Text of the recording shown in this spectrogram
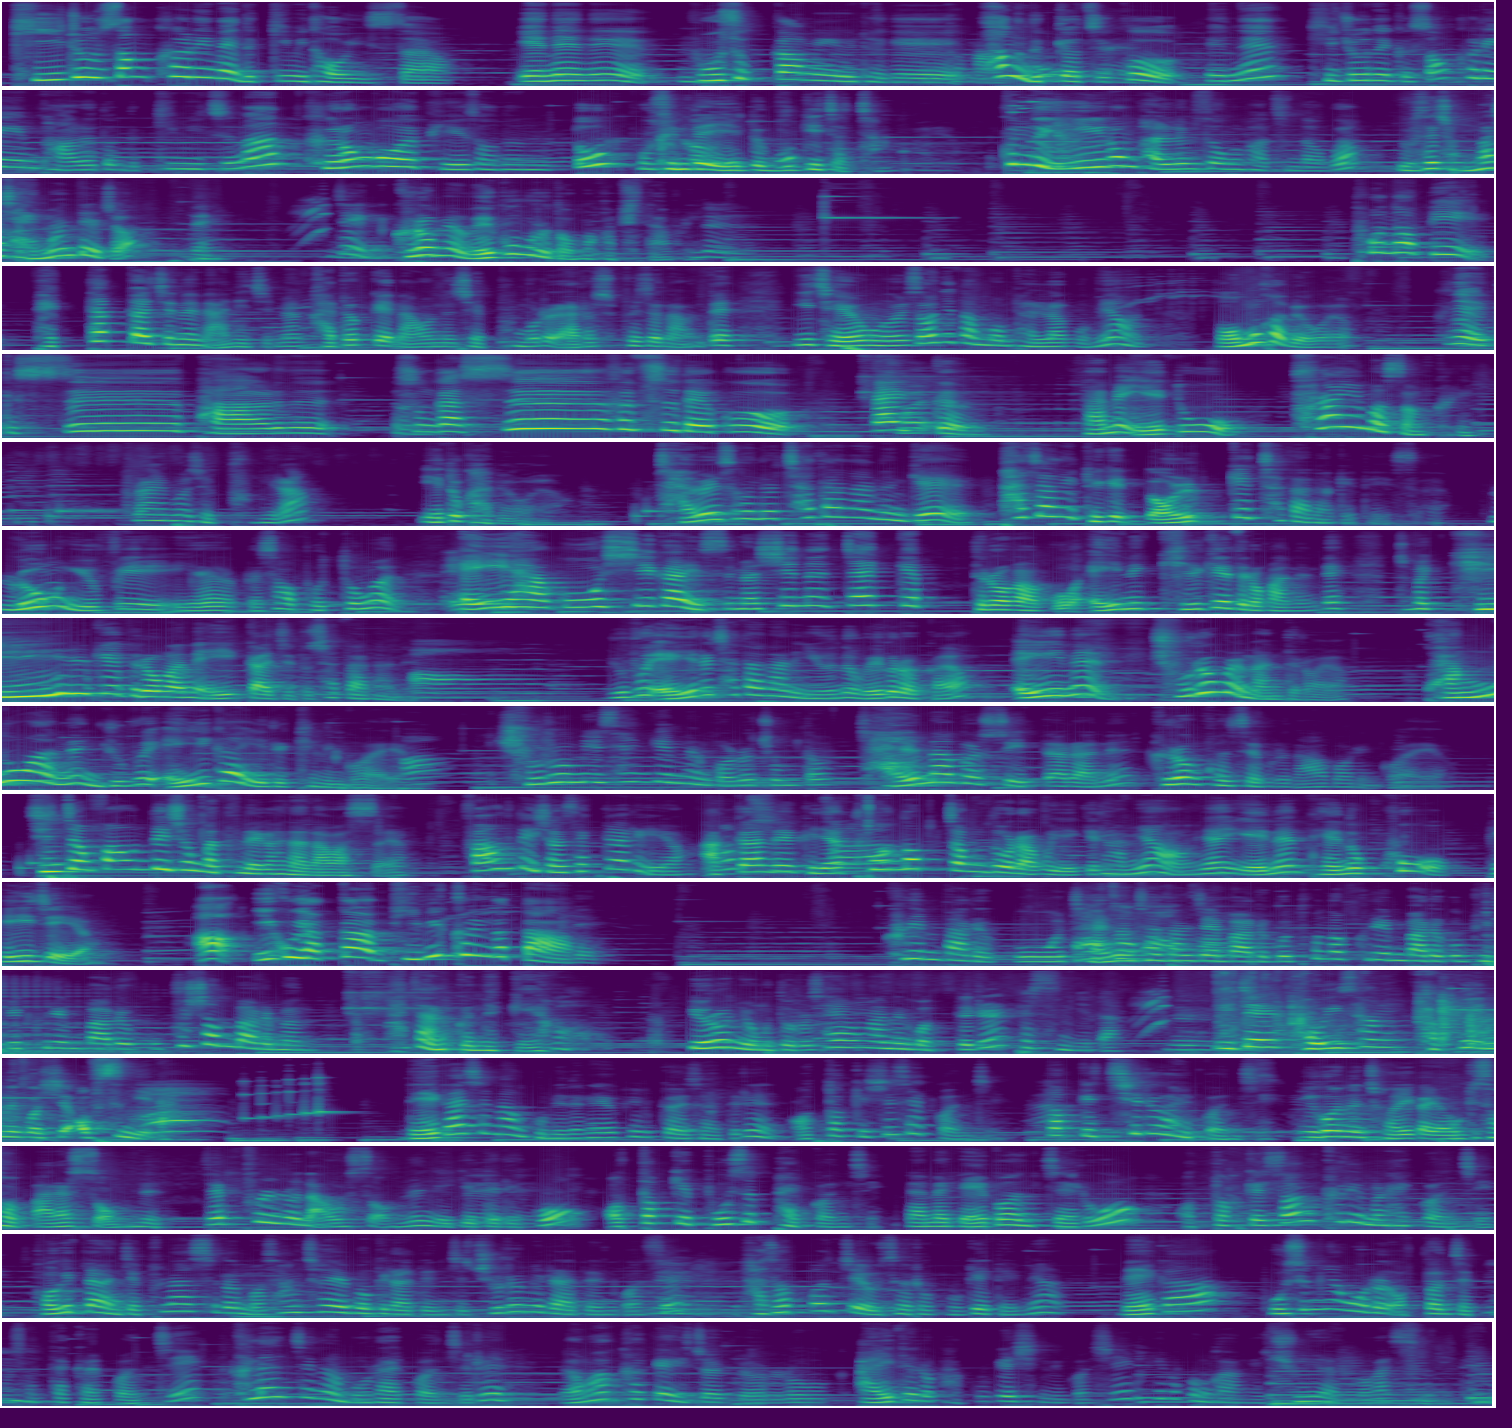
기존 선크림의 느낌이 더 있어요. 얘네는 음. 보습감이 되게 더확 느껴지고 얘는 기존의 그 선크림 바르던 느낌이지만 그런 거에 비해서는 또 보습감. 근데 얘도 무기자찬 거예요. 근데 이런 발림성을 가진다고요? 요새 정말 잘 만들죠? 네. 이제 그러면 외국으로 넘어갑시다 우리. 네. 톤업이 100타까지는 아니지만 가볍게 나오는 제품으로 아로스페자 나오는데 이 제형을 써니도 한번 발라보면 너무 가벼워요. 그냥 이렇게 쓱 바르는 순간 쓱 흡수되고 깔끔. 그다음에 얘도 프라이머 선크림. 프라이머 제품이랑 얘도 가벼워요. 자외선을 차단하는 게 파장이 되게 넓게 차단하게 돼 있어요. 롱 UV라고 그래서 보통은 A하고 C가 있으면 C는 짧게 들어가고 A는 길게 들어가는데 정말 길게 들어가는 A까지도 차단하는. 아. UVA를 차단하는 이유는 왜 그럴까요? A는 주름을 만들어요. 광노화는 UVA가 일으키는 거예요. 아. 주름이 생기는 거를 좀 더 잘 막을 수 있다라는 그런 컨셉으로 나와버린 거예요. 진정 파운데이션 같은 애가 하나 나왔어요. 파운데이션 색깔이에요. 아까는 그냥 진짜요? 톤업 정도라고 얘기를 하면 그냥 얘는 대놓고 베이지예요. 아 이거 약간 비비크림 같다. 네. 크림 바르고 자외선 맞아, 차단제 맞아. 바르고 톤업 크림 바르고 비비크림 바르고 쿠션 바르면 하나로 끝낼게요. 어. 이런 용도로 사용하는 것들을 했습니다. 네. 이제 더 이상 갖고 있는 것이 없습니다. 네 가지만 고민을 해요, 피부과 의사들은. 어떻게 씻을 건지, 어떻게 치료할 건지. 이거는 저희가 여기서 말할 수 없는, 샘플로 나올 수 없는 얘기들이고, 어떻게 보습할 건지. 그 다음에 네 번째로, 어떻게 선크림을 할 건지. 거기다가 이제 플러스로 뭐 상처 회복이라든지 주름이라든 것을 네. 다섯 번째 요소로 보게 되면 내가 보습용으로 어떤 제품 선택할 건지 클렌징을 뭘 할 건지를 명확하게 계절별로 아이디어를 갖고 계시는 것이 피부 건강에 중요할 것 같습니다.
